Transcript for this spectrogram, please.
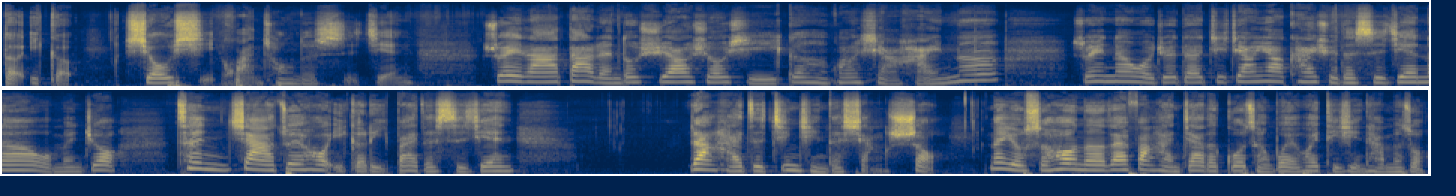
的一个休息缓冲的时间。所以啦，大人都需要休息，更何况小孩呢？所以呢，我觉得即将要开学的时间呢，我们就趁下最后一个礼拜的时间，让孩子尽情的享受。那有时候呢，在放寒假的过程，我也会提醒他们说：“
